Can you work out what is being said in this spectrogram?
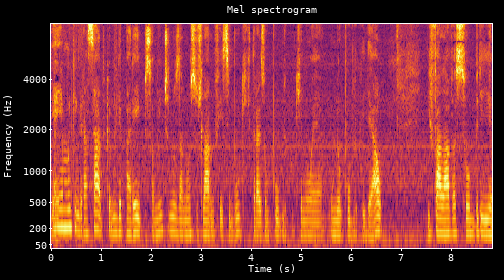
E aí é muito engraçado que eu me deparei, principalmente nos anúncios lá no Facebook, que traz um público que não é o meu público ideal, e falava sobre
